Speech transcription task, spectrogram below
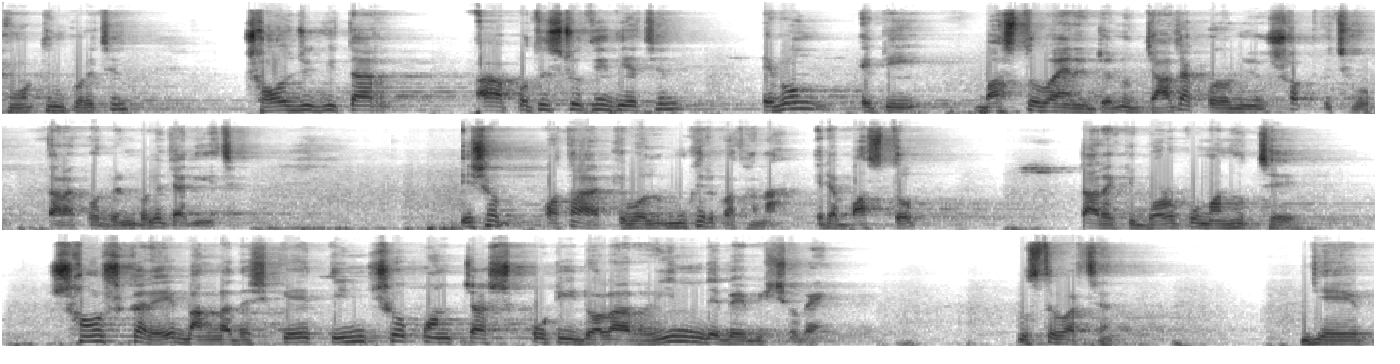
সমর্থন করেছেন, সহযোগিতার প্রতিশ্রুতি দিয়েছেন এবং এটি বাস্তবায়নের জন্য যা যা করণীয় সব কিছু তারা করবেন বলে জানিয়েছেন। এসব কথা কেবল মুখের কথা না, এটা বাস্তব। তার একটি বড় প্রমাণ হচ্ছে, সংস্কারে বাংলাদেশকে তিনশো পঞ্চাশ কোটি ডলার ঋণ দেবে বিশ্বব্যাংক। বুঝতে পারছেন? যে,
